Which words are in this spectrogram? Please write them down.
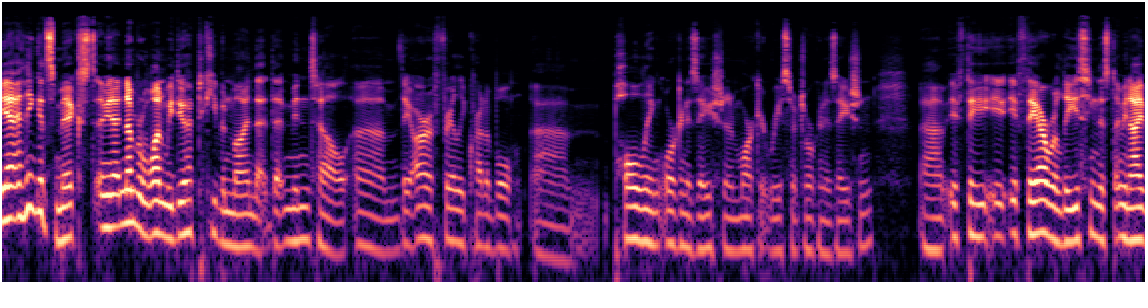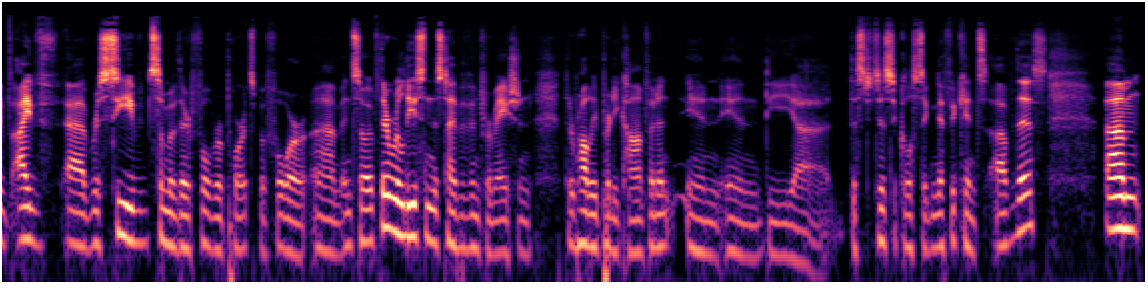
Yeah, I think it's mixed. I mean, at number one, we do have to keep in mind that that Mintel, um, they are a fairly credible um, polling organization and market research organization. Uh, if they if they are releasing this, I mean, I've I've uh, received some of their full reports before, um, and so if they're releasing this type of information, they're probably pretty confident in in the uh, the statistical significance of this. Um,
